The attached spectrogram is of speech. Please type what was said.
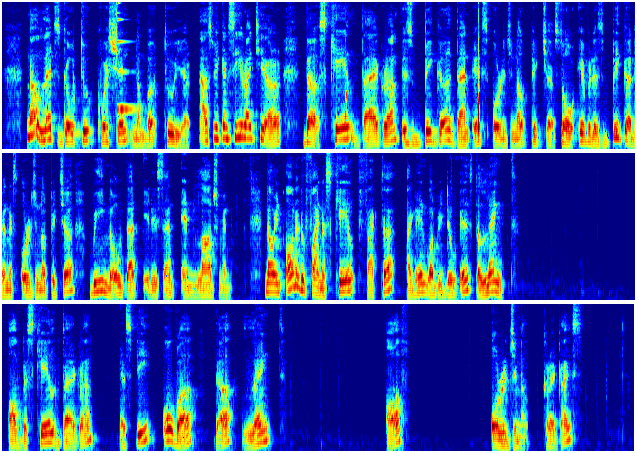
now let's go to question number two here. As we can see right here, the scale diagram is bigger than its original picture. So if it is bigger than its original picture, we know that it is an enlargement. Now in order to find a scale factor, again what we do is the length of the scale diagram SD over the length of original. Correct guys?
